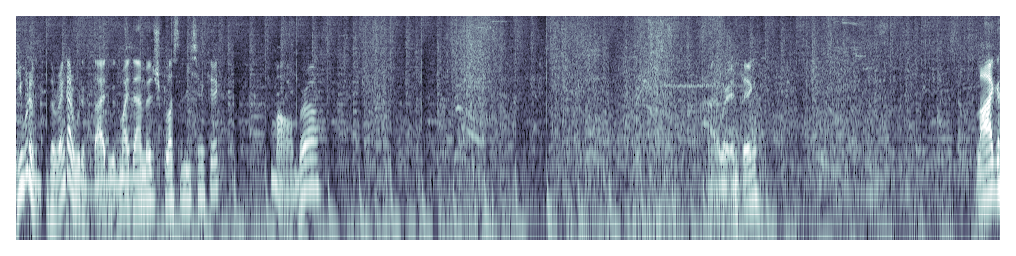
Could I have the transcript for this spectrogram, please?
he would have. The Rengar would have died with my damage plus the Lee Sin kick. Come on, bro. Alright, we're in thing. Lag.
